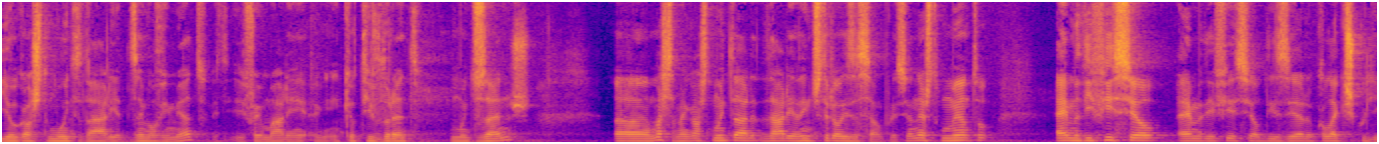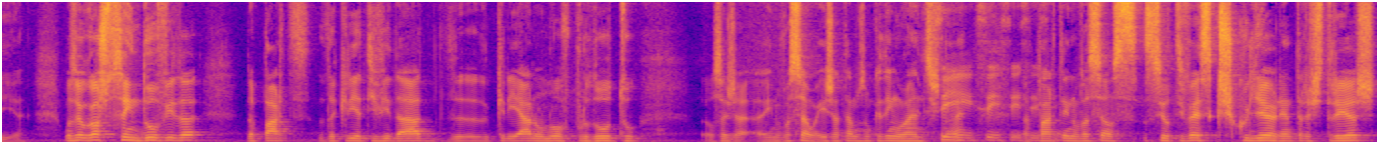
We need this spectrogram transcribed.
eu gosto muito da área de desenvolvimento, e foi uma área em que eu tive durante muitos anos, uh, mas também gosto muito da, da, área de industrialização. Por isso, eu, neste momento, é-me difícil, é-me difícil dizer qual é que escolhia. Mas eu gosto, sem dúvida, da parte da criatividade, de, criar um novo produto, ou seja, a inovação, aí já estamos um bocadinho antes, sim, não é? Sim, sim, A sim, parte sim. da inovação, se, se eu tivesse que escolher entre as três,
